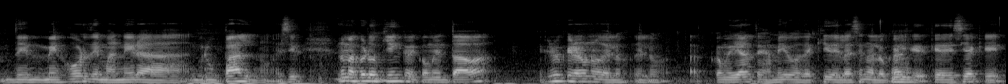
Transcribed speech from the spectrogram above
de mejor de manera grupal, ¿no? Es decir, no me acuerdo quién que me comentaba, creo que era uno de los, de los comediantes amigos de aquí de la escena local que, que decía que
